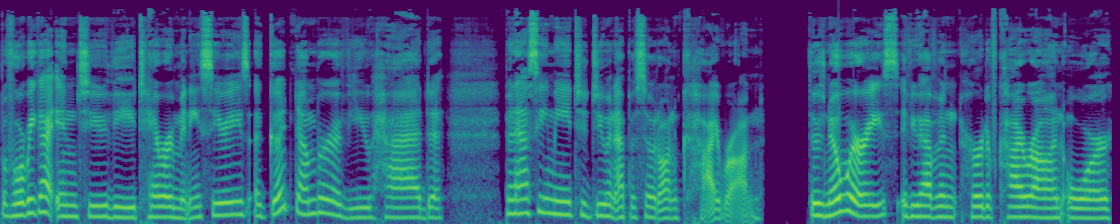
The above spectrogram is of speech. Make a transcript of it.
Before we got into the tarot mini series, a good number of you had been asking me to do an episode on Chiron. There's no worries if you haven't heard of Chiron or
